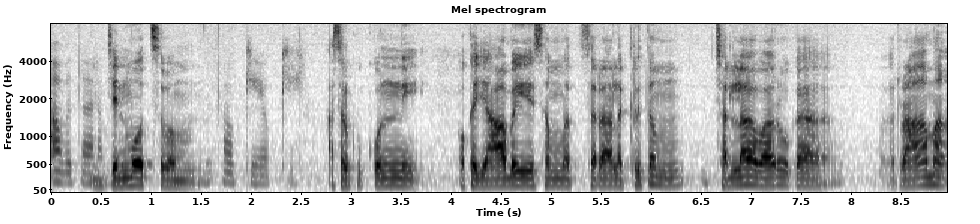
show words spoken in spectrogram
అవతారం. జన్మోత్సవం. Okay okay. అసలుకు కొన్ని ఒక యాభై సంవత్సరాల క్రితం చల్లావారు ఒక రామ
